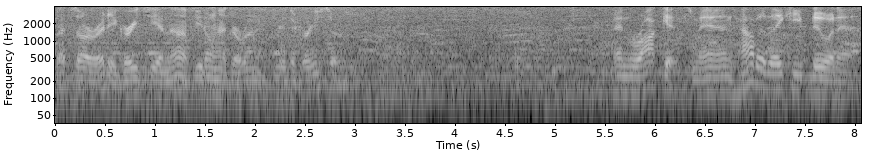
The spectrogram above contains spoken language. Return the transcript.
That's already greasy enough. You don't have to run it through the greaser. And rockets, man. How do they keep doing it?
